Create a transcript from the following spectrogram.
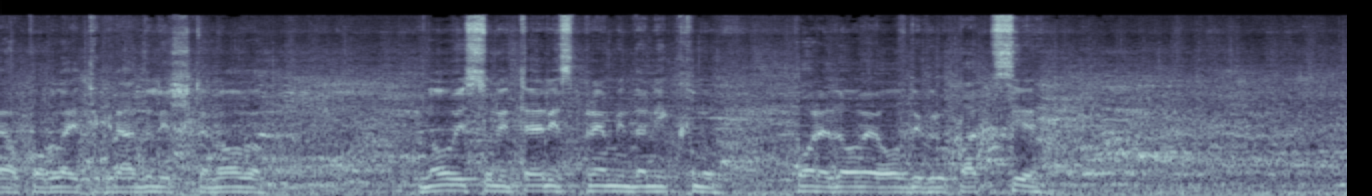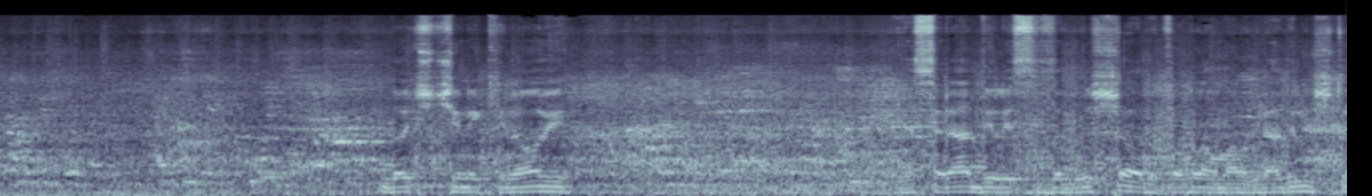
Evo, pogledajte gradilište novo. Novi soliteri spremni da niknu pored ove ovde grupacije. Doći će neki novi. Ja se radi ili se zabušao da pogledamo malo gradilište.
